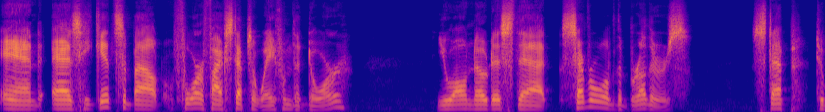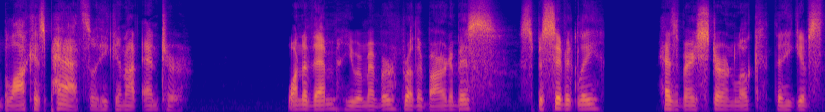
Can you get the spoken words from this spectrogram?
And as he gets about four or five steps away from the door, you all notice that several of the brothers step to block his path so he cannot enter. One of them, you remember, Brother Barnabas, specifically has a very stern look that he gives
